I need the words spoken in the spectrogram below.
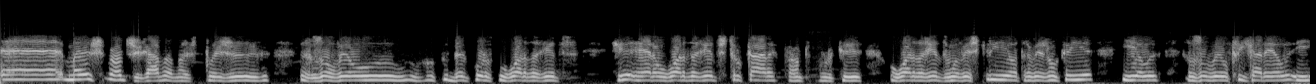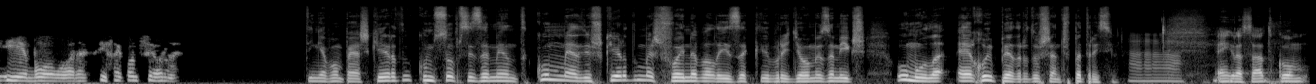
é, mas pronto, jogava, mas depois eh, resolveu, de acordo com o guarda-redes, era o guarda-redes trocar, pronto, porque o guarda-redes uma vez queria, outra vez não queria, e ele resolveu ficar ele e, e é boa hora. Isso aconteceu, não é? Tinha bom pé esquerdo, começou precisamente como médio esquerdo, mas foi na baliza que brilhou, meus amigos. O Mula é Rui Pedro dos Santos Patrício. Ah. É engraçado como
